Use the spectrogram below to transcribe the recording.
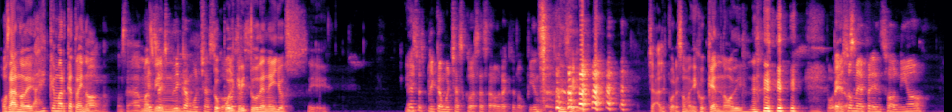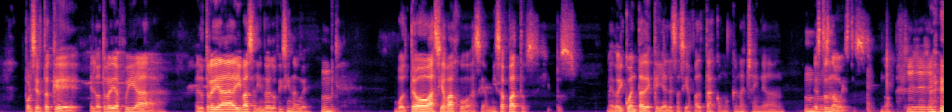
O sea, no de, ay, ¿qué marca trae? No, no. O sea, más Eso bien explica muchas tu cosas. pulcritud en ellos. Sí. Y- Eso explica muchas cosas ahora que lo pienso. sí. Chale, por eso me dijo que no, di. Por Pero eso sí. me frenzoneó. Por cierto que el otro día fui a... El otro día iba saliendo de la oficina, güey. Mm. Volteo hacia abajo, hacia mis zapatos. Y pues me doy cuenta de que ya les hacía falta como que una chaineada. Estos no, estos no. Sí, sí, sí.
